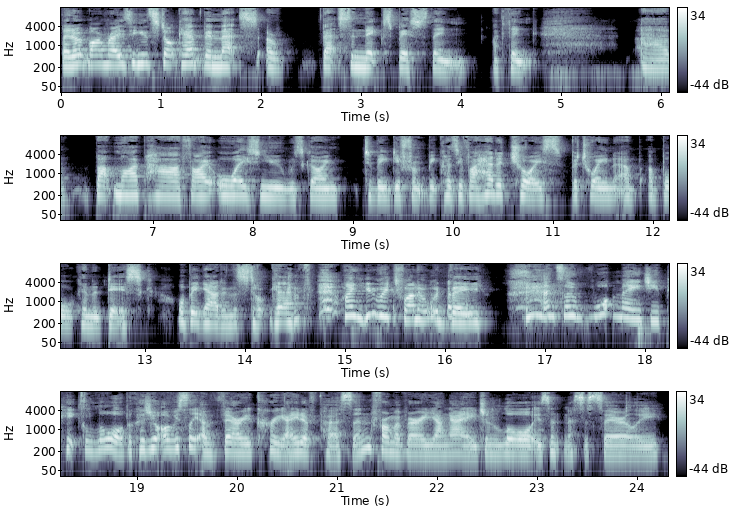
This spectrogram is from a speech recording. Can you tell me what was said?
they don't mind raising at stock camp, then that's a, that's the next best thing, I think. Uh, but my path I always knew was going to be different because if I had a choice between a, a book and a desk or being out in the stock camp, I knew which one it would be and so what made you pick law? Because you're obviously a very creative person from a very young age and law isn't necessarily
